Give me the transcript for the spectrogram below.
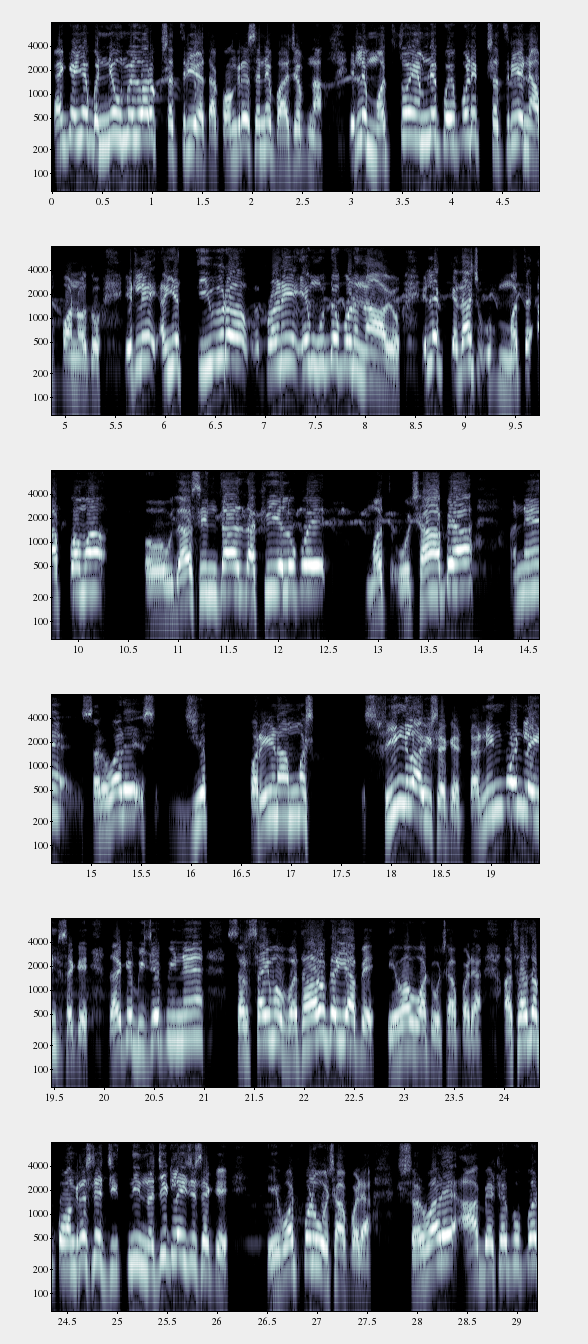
કારણ કે અહીંયા બંને ઉમેદવારો ક્ષત્રિય હતા, કોંગ્રેસ અને ભાજપના. એટલે મત તો એમને કોઈ પણ એક ક્ષત્રિયને આપવાનો હતો. એટલે અહીંયા તીવ્રપણે એ મુદ્દો પણ ના આવ્યો. એટલે કદાચ મત આપવામાં ઉદાસીનતા દાખવી એ લોકોએ મત ઓછા આપ્યા અને સરવાળે જે પરિણામમાં સ્વિંગ લાવી શકે, ટર્નિંગ પોઈન્ટ લઈ શકે. ધારો કે બીજેપીને સરસાઈમાં વધારો કરી આપે, એવા વોટ ઓછા પડ્યા. અથવા તો કોંગ્રેસને જીતની નજીક લઈ જઈ શકે, એ વોટ પણ ઓછા પડ્યા. સરવાળે આ બેઠક ઉપર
